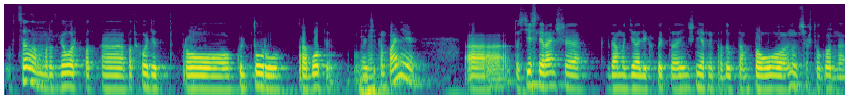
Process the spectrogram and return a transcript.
в целом разговор под- э, подходит про культуру работы в Мгм. IT-компании. А, то есть если раньше, когда мы делали какой-то инженерный продукт, там ПО, ну все что угодно, а,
